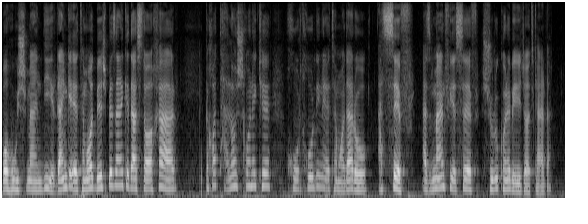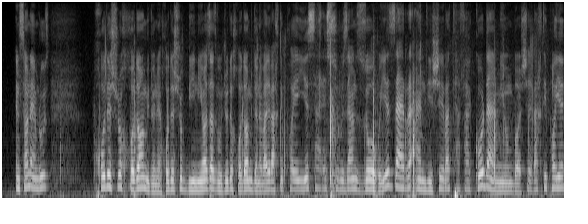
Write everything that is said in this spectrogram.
با هوشمندی رنگ اعتماد بهش بزنه که دست آخر بخواد تلاش کنه که خورد خورد این اعتماده رو از صفر از منفی صفر شروع کنه به ایجاد کردن. انسان امروز خودش رو خدا می‌دونه خودش رو بینیاز از وجود خدا می‌دونه. ولی وقتی پای یه سر سوزن ذوق یه ذره اندیشه و تفکر در میون باشه وقتی پای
